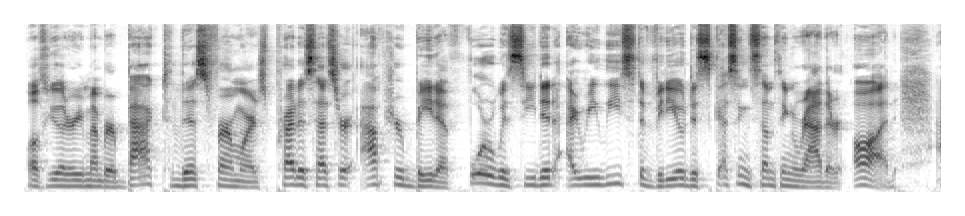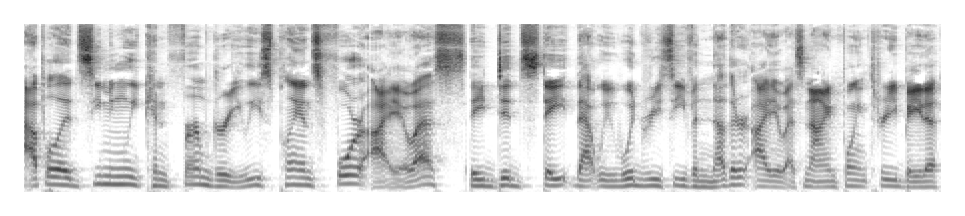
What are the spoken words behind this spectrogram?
Well, if you remember back to this firmware's predecessor, after Beta 4 was seeded, I released a video discussing something rather odd. Apple had seemingly confirmed release plans for iOS. They did state that we would receive another iOS 9.3 beta,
